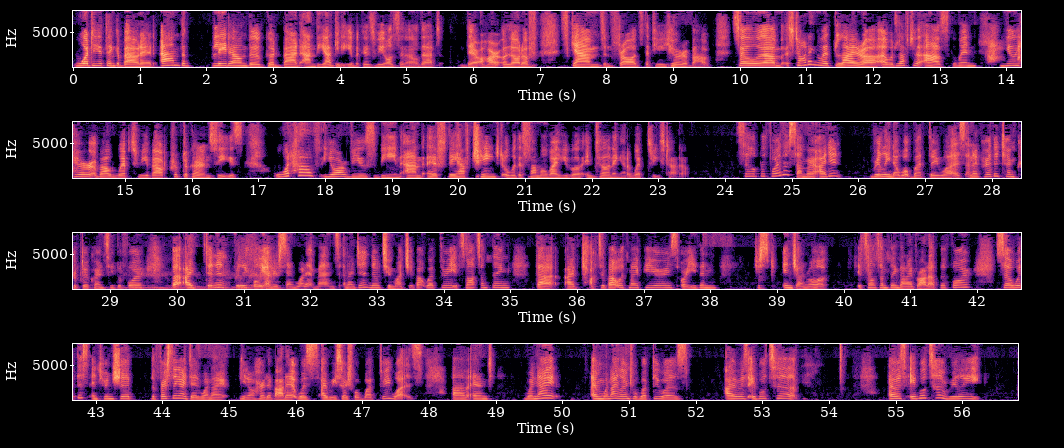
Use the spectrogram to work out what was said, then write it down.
what do you think about it? And the lay down the good, bad, and the ugly, because we also know that there are a lot of scams and frauds that you hear about. So, um, starting with Lyra, I would love to ask when you hear about Web3, about cryptocurrencies, what have your views been, and if they have changed over the summer while you were interning at a Web3 startup? So before the summer, I didn't really know what Web3 was, and I've heard the term cryptocurrency before, but I didn't really fully understand what it meant, and I didn't know too much about Web3. It's not something that I've talked about with my peers or even just in general. It's not something that I brought up before. So with this internship, the first thing I did when I, you know, heard about it was I researched what Web3 was, um, and when I and when I learned what Web3 was, I was able to I was able to really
